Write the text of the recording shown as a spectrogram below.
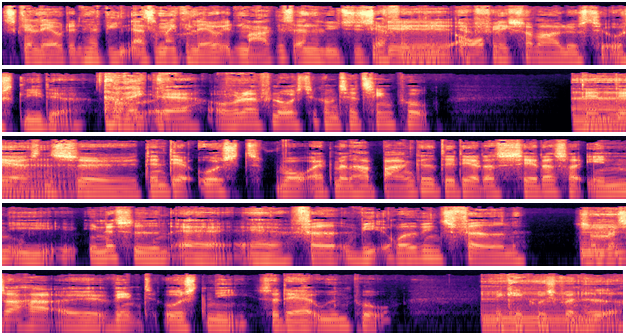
skal lave den her vin. Altså man kan lave et markedsanalytisk Jeg fik, øh, lige, jeg overblik. fik så meget lyst til ost lige der. Er det Og- rigtigt? Ja, og hvordan for en ost, jeg kom til at tænke på? Den, Øh. der, sådan, øh, den der ost, hvor at man har banket det der, der sætter sig inde i indersiden af, af fad, vi, rødvinsfadene, som Mhm. man så har øh, vendt osten i, så det er udenpå. Jeg kan ikke huske, hvad den hedder,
